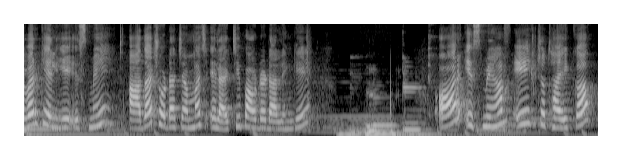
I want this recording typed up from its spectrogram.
फ्लेवर के लिए इसमें आधा छोटा चम्मच इलायची पाउडर डालेंगे। और इसमें हम एक चौथाई कप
